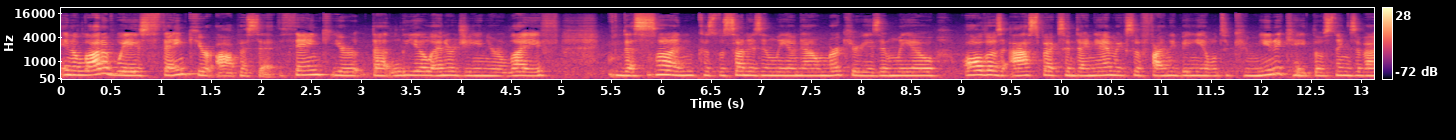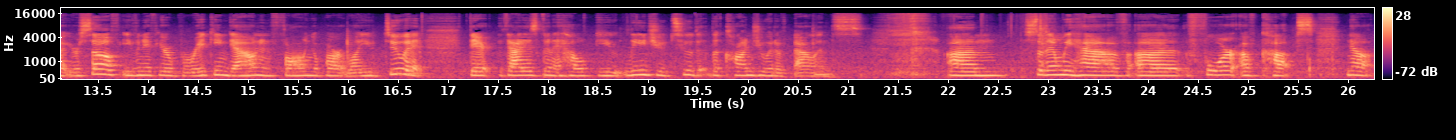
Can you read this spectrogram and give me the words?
in a lot of ways thank your opposite. Thank your that leo energy in your life the sun because the sun is in leo now mercury is in leo all those aspects and dynamics of finally being able to communicate those things about yourself even if you're breaking down and falling apart while you do it there that is going to help you lead you to the, the conduit of balance um, so then we have uh, four of cups now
